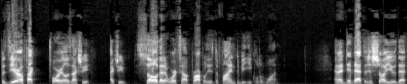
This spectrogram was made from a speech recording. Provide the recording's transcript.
But 0 factorial is actually actually so that it works out properly is defined to be equal to 1. And I did that to just show you that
